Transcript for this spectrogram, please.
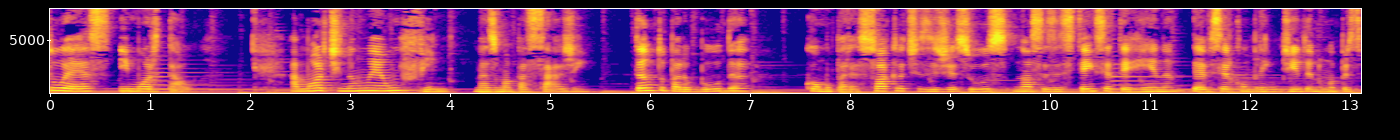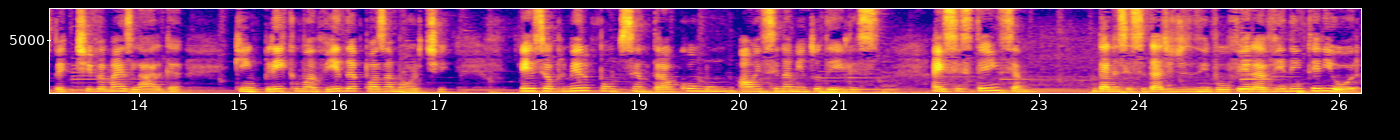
Tu és imortal. A morte não é um fim, mas uma passagem. Tanto para o Buda como para Sócrates e Jesus, nossa existência terrena deve ser compreendida numa perspectiva mais larga, que implica uma vida após a morte. Esse é o primeiro ponto central comum ao ensinamento deles. A insistência da necessidade de desenvolver a vida interior,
